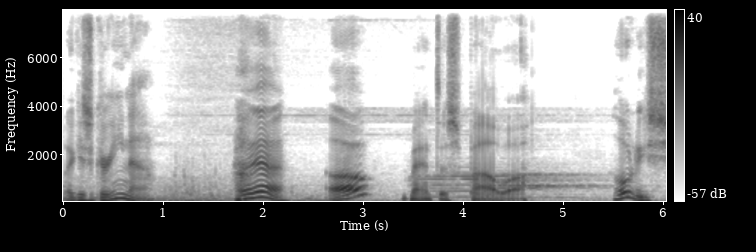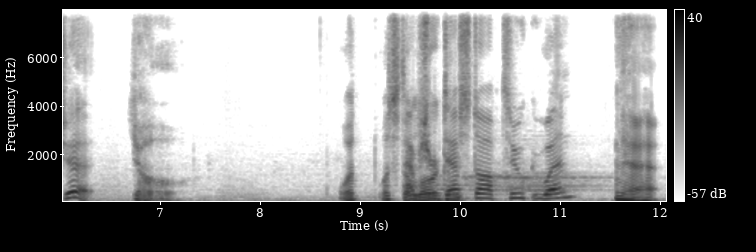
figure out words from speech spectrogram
Like he's green now. Oh yeah. Oh? Mantis power. Holy shit. Yo. What what's the I'm sure lore? desktop too when? Yeah.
